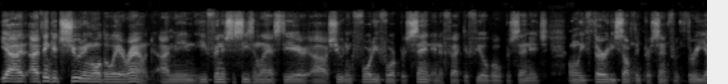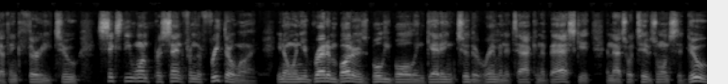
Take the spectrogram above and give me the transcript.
Yeah, I, think it's shooting all the way around. I mean, he finished the season last year uh, shooting 44% in effective field goal percentage, only 30 something percent from three, I think 32, 61% from the free throw line. You know, when your bread and butter is bully ball and getting to the rim and attacking the basket, and that's what Thibs wants to do,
